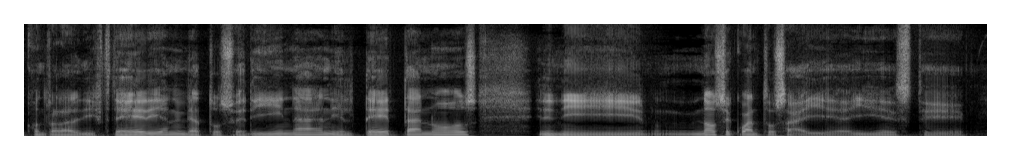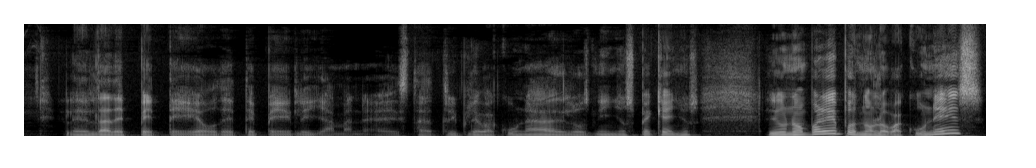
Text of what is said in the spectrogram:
contra la difteria, ni la tosferina, ni el tétanos, ni no sé cuántos hay ahí, este, la de PT o DTP le llaman esta triple vacuna de los niños pequeños. Le digo, no, hombre, pues no lo vacunes,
